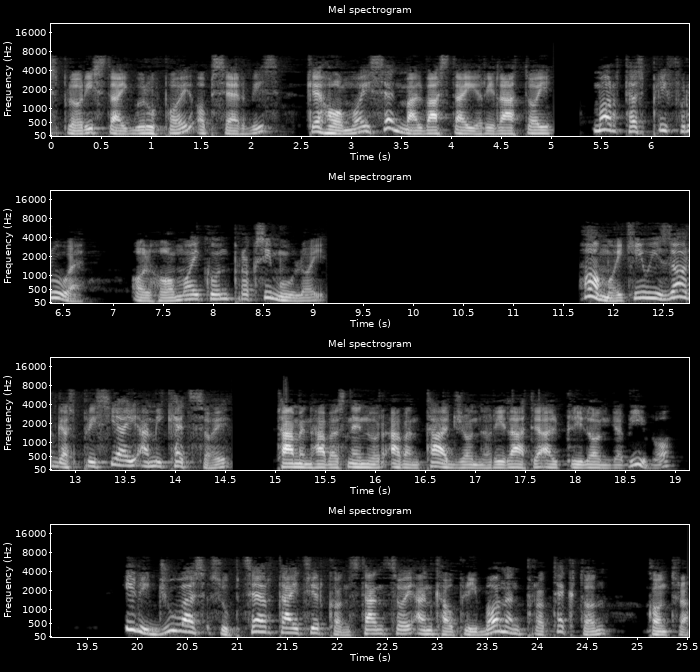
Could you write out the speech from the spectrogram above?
Esploristai gruppoi observis che homoi sen malvastai rilatoi mortas pli frue, ol homoi cun proximuloi. Homoi kiui zorgas pri siai amicetsoi, tamen havas ne nur avantagion rilate al pli longa vivo, ili giuvas sub certai circonstanzoi ancau pli bonan protecton contra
